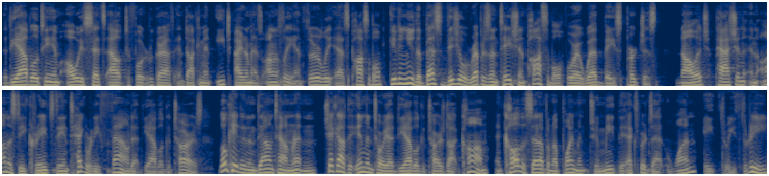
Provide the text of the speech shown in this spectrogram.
The Diablo team always sets out to photograph and document each item as honestly and thoroughly as possible, giving you the best visual representation possible for a web based purchase. Knowledge, passion, and honesty creates the integrity found at Diablo Guitars. Located in downtown Renton, check out the inventory at diabloguitars.com and call to set up an appointment to meet the experts at 1 833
